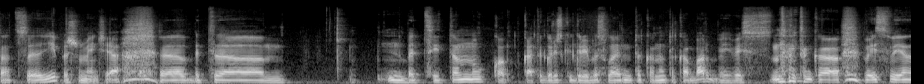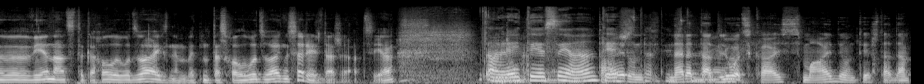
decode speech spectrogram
tāds īpašums. Ja. Uh, bet, Bet citam, nu, kategoriski gribas, lai nu, tā kā, nu, tā kā Barbija viss, tā kā, viss vien, vienāds tā kā Holivudas zvaigzne, bet nu, tas Holivudas zvaigznes arī ir dažāds. Ja? Arī tiesa, jā, tā tieši ir. Tā, nerad tāda ļoti skaista smaidi un tieši tādām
